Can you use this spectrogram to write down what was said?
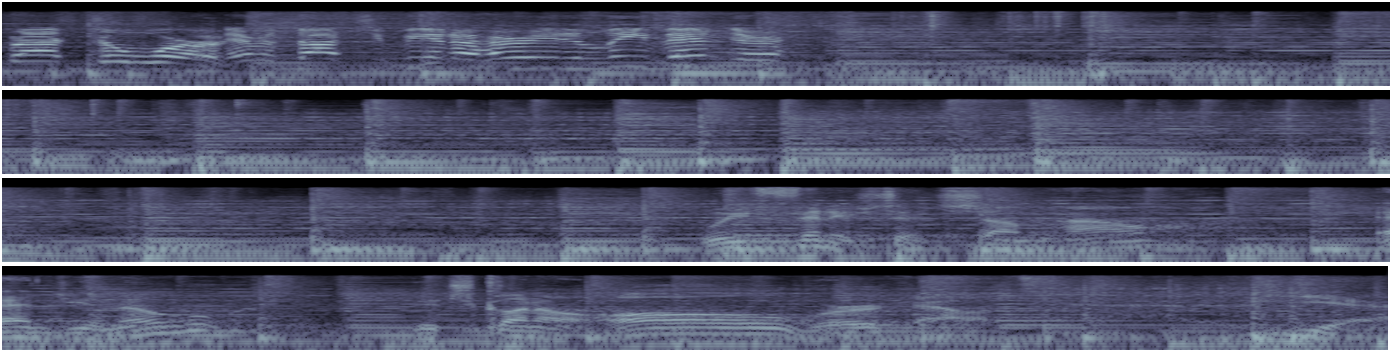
back to work. Never thought you'd be in a hurry to leave Ender. We finished it somehow. And you know, it's gonna all work out. Yeah.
